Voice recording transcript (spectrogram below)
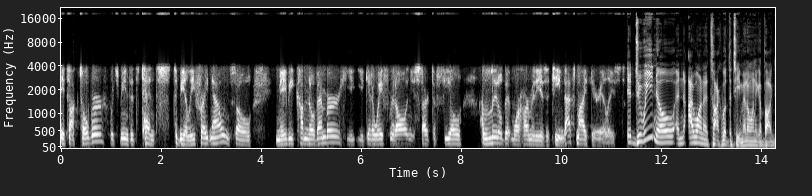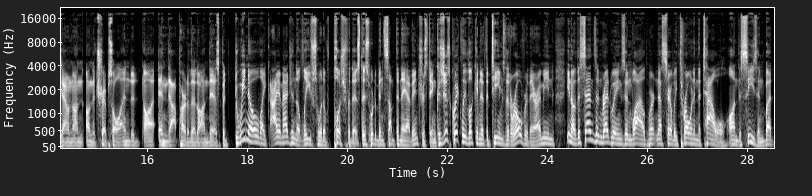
it's October, which means it's tense to be a Leaf right now. And so maybe come November, you, you get away from it all and you start to feel a little bit more harmony as a team. That's my theory, at least. Uh, do we know? And I want to talk about the team. I don't want to get bogged down on, on the trip, so I'll end uh, end that part of it on this. But do we know? Like, I imagine the Leafs would have pushed for this. This would have been something they have interest in. Because just quickly looking at the teams that are over there, I mean, you know, the Sens and Red Wings and Wild weren't necessarily throwing in the towel on the season, but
